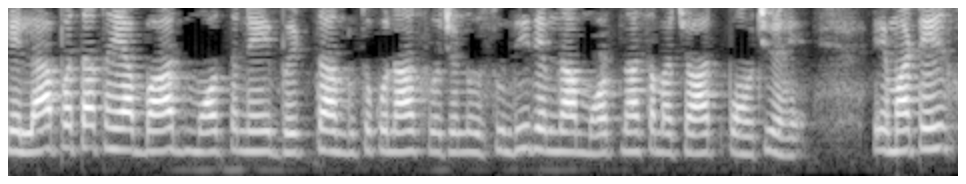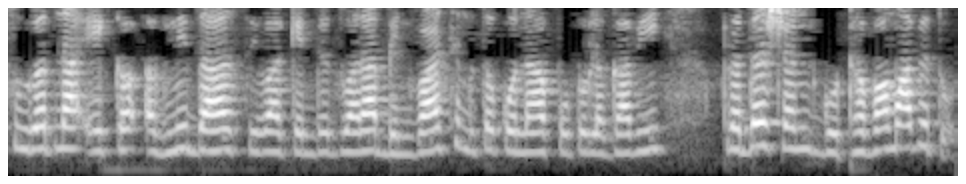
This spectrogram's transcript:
કે લાપતા થયા બાદ મોતને ભેટતા મૃતકોના સ્વજનો સુધી તેમના મોતના સમાચાર પહોંચી રહે. એ માટે સુરતના એક અગ્નિદાહ સેવા કેન્દ્ર દ્વારા બિનવારસી મૃતકોના ફોટો લગાવી પ્રદર્શન ગોઠવવામાં આવ્યું હતું.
